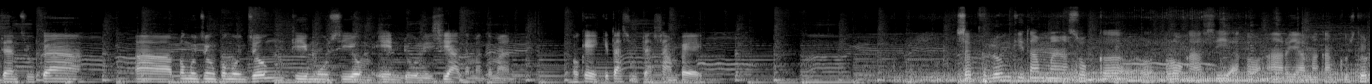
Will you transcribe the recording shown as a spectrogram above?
dan juga eh, pengunjung-pengunjung di Museum Indonesia, teman-teman. Oke, kita sudah sampai. Sebelum kita masuk ke lokasi atau area makam Gus Dur,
